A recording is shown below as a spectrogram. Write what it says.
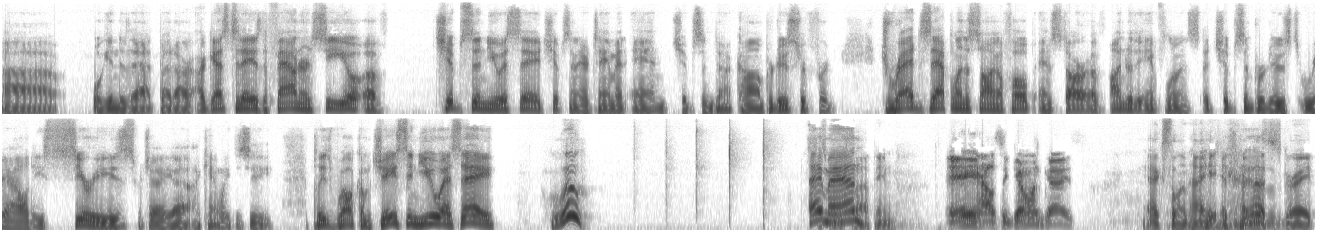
Uh, we'll get into that. But our, our guest today is the founder and CEO of Chibson USA, Chibson Entertainment, and Chibson.com. Producer for Dred Zeppelin, A Song of Hope, and star of Under the Influence, a Chibson produced reality series, which I uh, I can't wait to see. Please welcome Jason USA. Woo! Hey, man. clapping. Hey, how's it going, guys? Excellent. How you doing? This is great.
